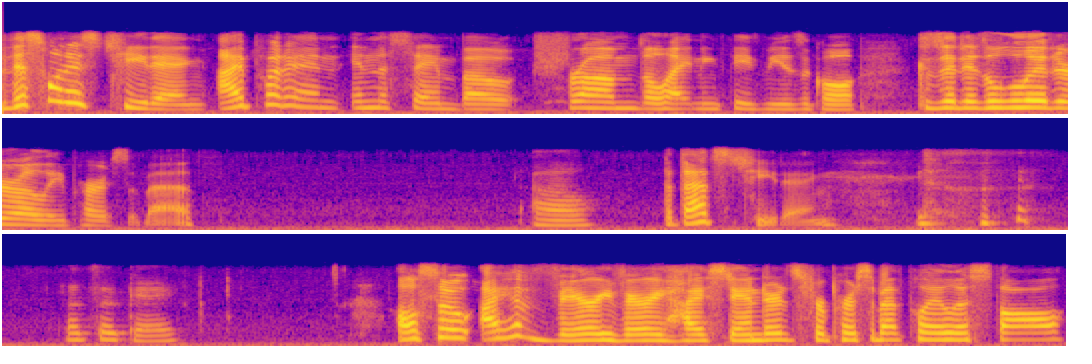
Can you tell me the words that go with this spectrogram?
this one is cheating. I put in in the same boat from the Lightning Thief musical because it is literally Persebeth. Oh, But that's cheating. that's okay. Also, I have very, very high standards for Persebeth playlist Thal.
